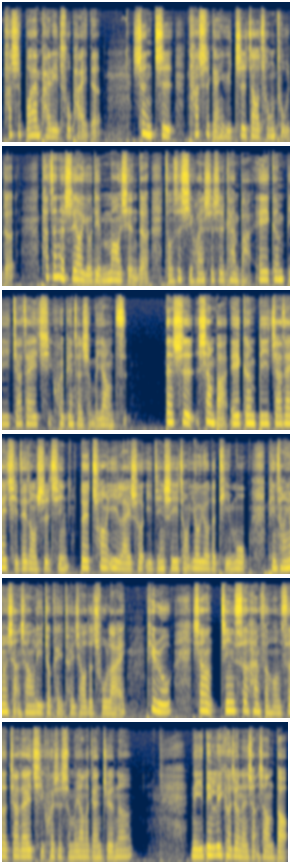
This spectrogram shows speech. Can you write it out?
它是不按牌理出牌的。甚至他是敢于制造冲突的，他真的是要有点冒险的，总是喜欢试试看把 A 跟 B 加在一起会变成什么样子。但是像把 A 跟 B 加在一起这种事情，对创意来说已经是一种悠悠的题目，平常用想象力就可以推敲得出来。譬如像金色和粉红色加在一起会是什么样的感觉呢？你一定立刻就能想象到，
